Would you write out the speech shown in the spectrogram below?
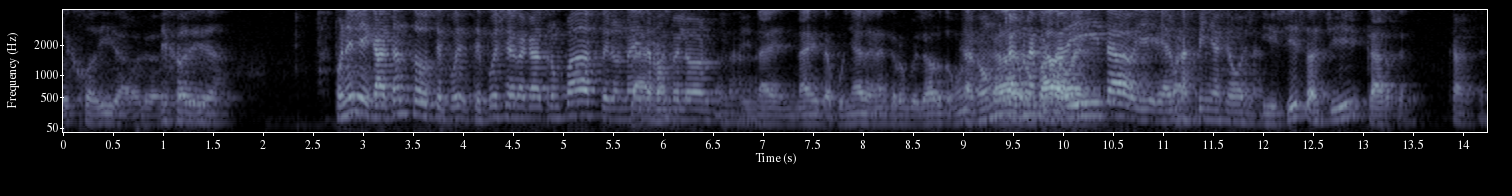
es jodida, boludo. Es jodida. Ponele cada tanto te puede, te puede llegar a cada trompadas, pero nadie te Claro. rompe el orto. nada. Y nadie, nadie te apuñala, nadie te rompe el orto. Una- Claro, con mucha alguna cortadita y, y algunas piñas que vuelan. Y si es así, cárcel. Cárcel.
